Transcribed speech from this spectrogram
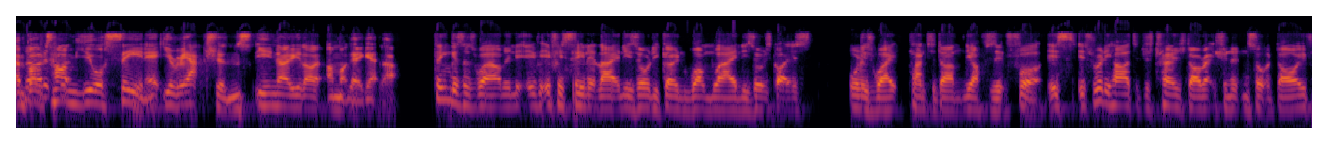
And No, by the time you're seeing it, your reactions, you know, you're like, I'm not going to get that. Thing is, as well. I mean, if, if he's seen it like and he's already going one way and he's always got his all his weight planted on the opposite foot, it's it's really hard to just change direction and sort of dive.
